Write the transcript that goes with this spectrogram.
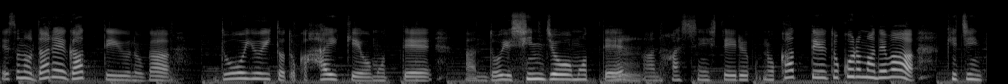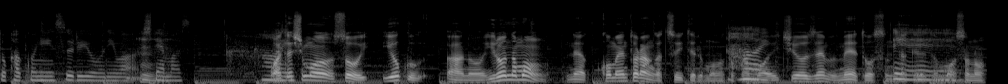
でその誰がっていうのがどういう意図とか背景を持ってあのどういう心情を持って、うん、あの発信しているのかっていうところまではきちんと確認するようにはしてます。うん。はい、私もそうよくあのいろんなもん、ね、コメント欄がついてるものとかも一応全部目通すんだけれども、はい、その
